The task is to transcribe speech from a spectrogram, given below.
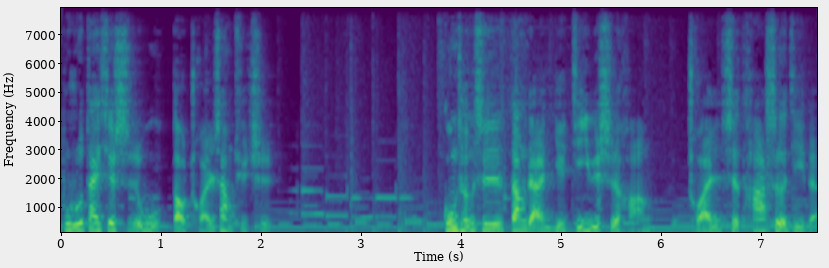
不如带些食物到船上去吃。工程师当然也急于试航，船是他设计的，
